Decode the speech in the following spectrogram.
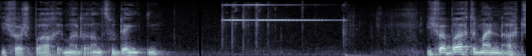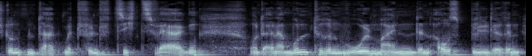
Ich versprach immer daran zu denken. Ich verbrachte meinen Acht-Stunden-Tag mit 50 Zwergen und einer munteren, wohlmeinenden Ausbilderin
